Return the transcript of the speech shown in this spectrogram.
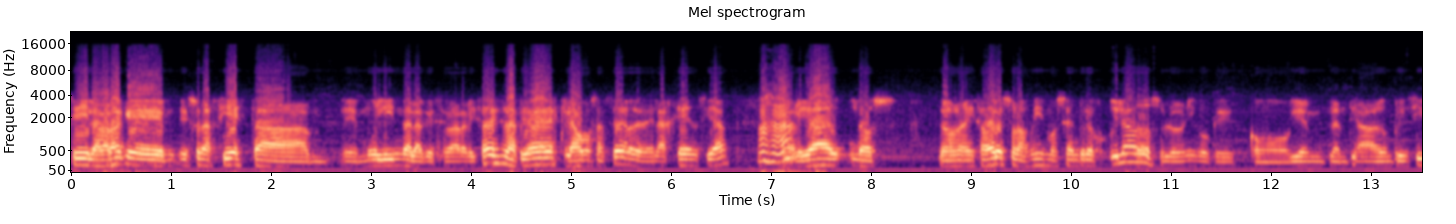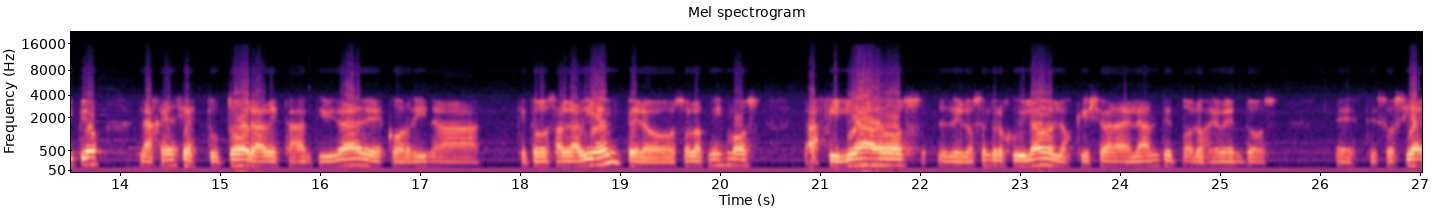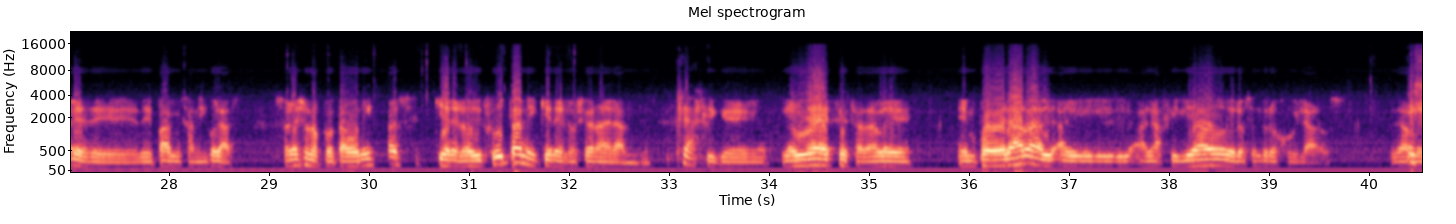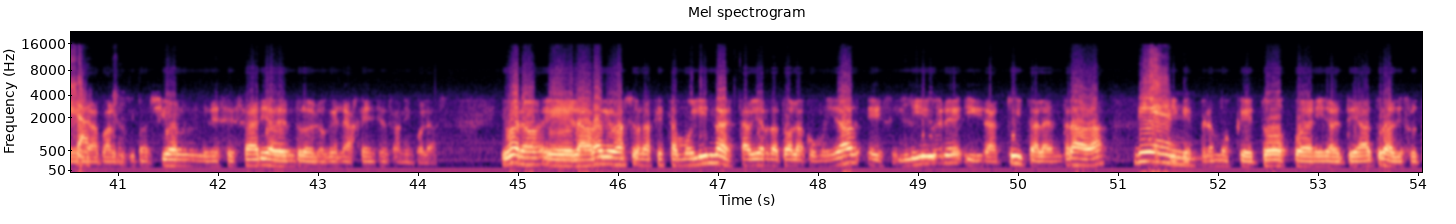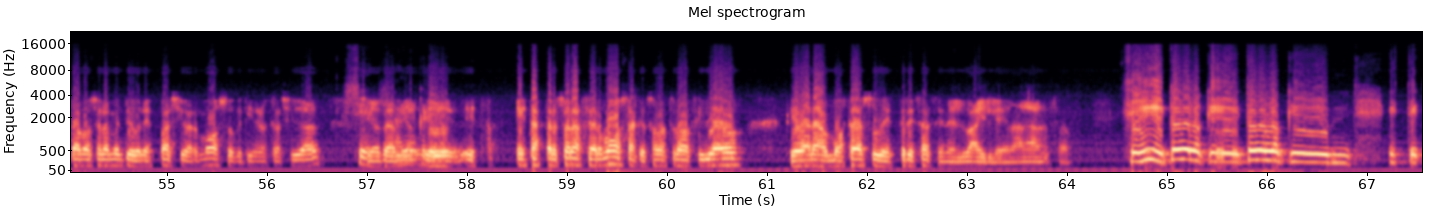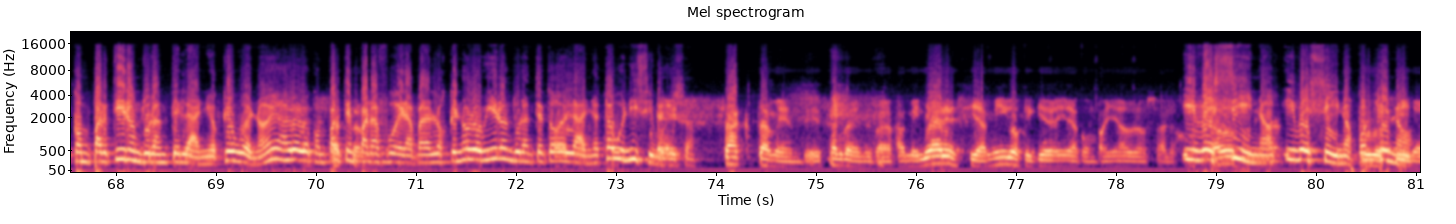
Sí, la verdad que es una fiesta eh, muy linda la que se va a realizar. Es la primera vez que la vamos a hacer desde la agencia. En realidad los, los organizadores son los mismos centros de jubilados, lo único que, como bien planteaba de un principio, la agencia es tutora de estas actividades, coordina que todo salga bien, pero son los mismos afiliados de los centros jubilados los que llevan adelante todos los eventos este, sociales de, de PAM y San Nicolás son ellos los protagonistas, quienes lo disfrutan y quienes lo llevan adelante. Así que la idea es esa, darle, empoderar al, al, afiliado de los centros de jubilados, darle la participación necesaria dentro de lo que es la agencia San Nicolás. Y bueno, eh, la verdad que va a ser una fiesta muy linda, está abierta a toda la comunidad, es libre y gratuita la entrada. Bien. Así que esperamos que todos puedan ir al teatro a disfrutar no solamente de un espacio hermoso que tiene nuestra ciudad, sino también de estas personas hermosas que son nuestros afiliados que van a mostrar sus destrezas en el baile, en la danza. Sí, todo lo que todo lo que este, compartieron durante el año, qué bueno, ¿eh? ahora lo comparten para afuera, para los que no lo vieron durante todo el año, está buenísimo eso. Exactamente, exactamente, para familiares y amigos que quieran ir acompañados a los Y vecinos, y vecinos, ¿por qué no?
